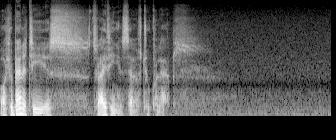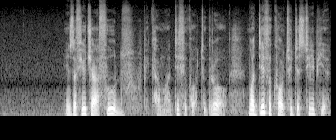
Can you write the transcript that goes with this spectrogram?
or humanity is driving itself to collapse. In the future, food become more difficult to grow, more difficult to distribute,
